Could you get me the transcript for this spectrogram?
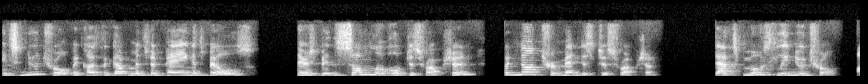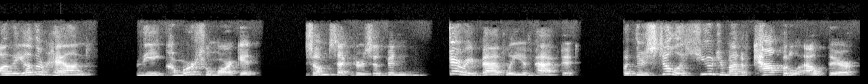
It's neutral because the government's been paying its bills. There's been some level of disruption, but not tremendous disruption. That's mostly neutral. On the other hand, the commercial market, some sectors, has been very badly impacted. But there's still a huge amount of capital out there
